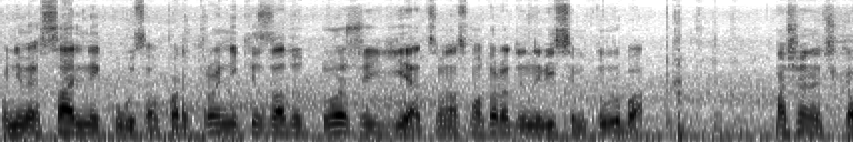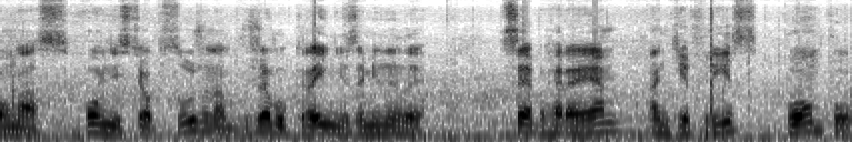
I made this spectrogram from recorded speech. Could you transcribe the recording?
Універсальний кузов. Парктроніки ззаду теж є. Це у нас мотор 1.8 турбо. Машиночка у нас повністю обслужена. Вже в Україні замінили цеп ГРМ, антифріз, помпу,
